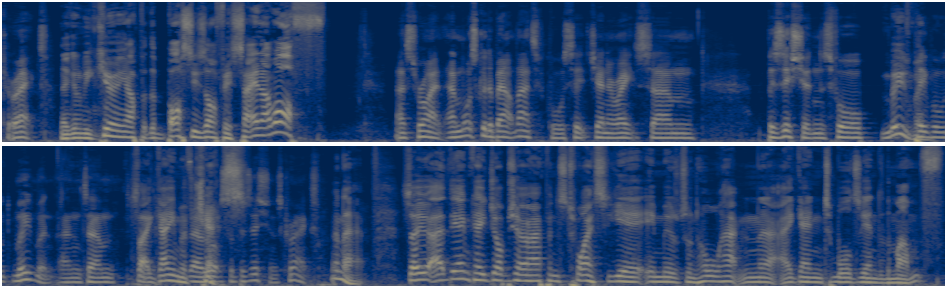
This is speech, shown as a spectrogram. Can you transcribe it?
Correct. They're going to be queuing up at the boss's office saying, I'm off! That's right. And what's good about that, of course, it generates um, positions for Movement. people movement, and um, It's like a game of there are chess. lots of positions. Correct. Isn't it? So uh, the MK Job Show happens twice a year in Middleton Hall, happening uh, again towards the end of the month.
